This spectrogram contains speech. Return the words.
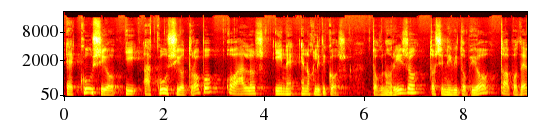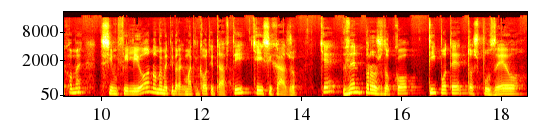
εκούσιο ή ακούσιο τρόπο ο άλλος είναι ενοχλητικός. Το γνωρίζω, το συνειδητοποιώ, το αποδέχομαι, συμφιλιώνομαι με την πραγματικότητα αυτή και ησυχάζω και δεν προσδοκώ τίποτε το σπουδαίο,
